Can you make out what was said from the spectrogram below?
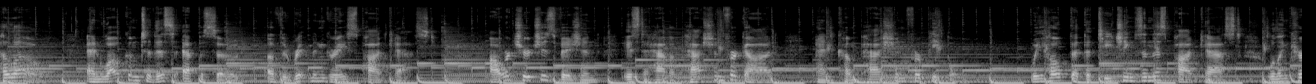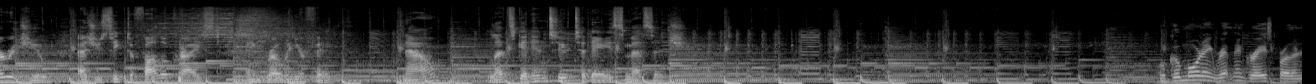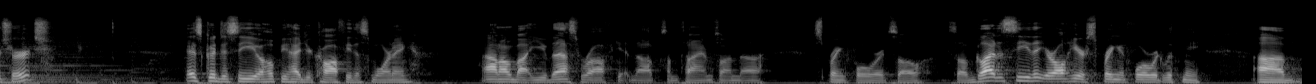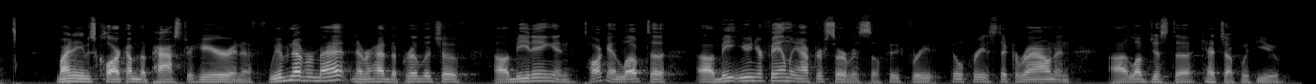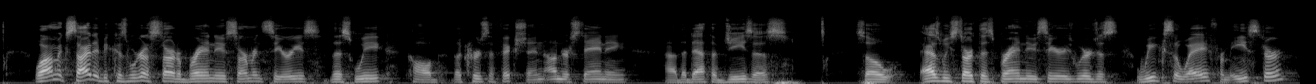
Hello, and welcome to this episode of the Rittman Grace Podcast. Our church's vision is to have a passion for God and compassion for people. We hope that the teachings in this podcast will encourage you as you seek to follow Christ and grow in your faith. Now, let's get into today's message. Well, good morning, Rittman Grace Brethren Church. It's good to see you. I hope you had your coffee this morning. I don't know about you, but that's rough getting up sometimes on uh, spring forward. So, so I'm glad to see that you're all here springing forward with me. Um, my name is Clark. I'm the pastor here, and if we've never met, never had the privilege of uh, meeting and talking, I'd love to uh, meet you and your family after service. So feel free, feel free to stick around, and I'd love just to catch up with you. Well, I'm excited because we're going to start a brand new sermon series this week called The Crucifixion Understanding uh, the Death of Jesus. So, as we start this brand new series, we're just weeks away from Easter.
